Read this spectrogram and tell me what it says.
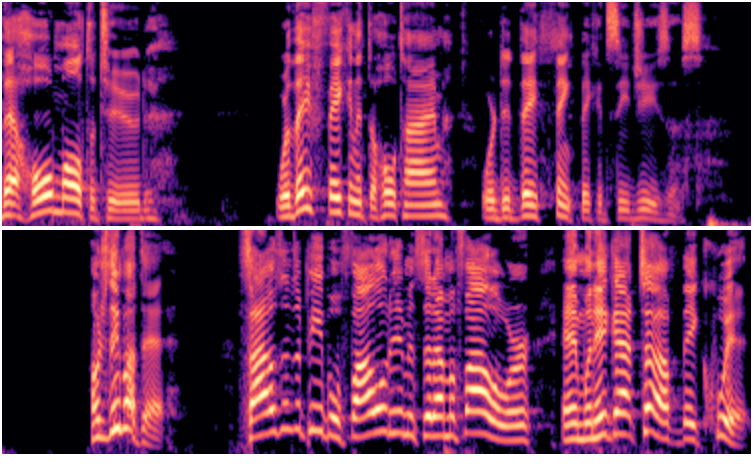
That whole multitude, were they faking it the whole time, or did they think they could see Jesus? Want you think about that. Thousands of people followed him and said, I'm a follower, and when it got tough, they quit.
